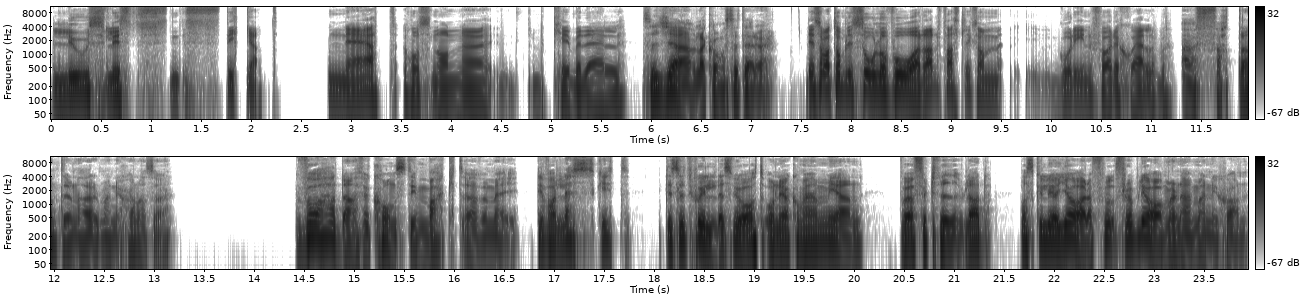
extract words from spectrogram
loosely stickat nät hos någon eh, kriminell. Så jävla konstigt är det. Det är som att hon blir sol och vårad fast liksom går in för det själv. Jag fattar inte den här människan alltså. Vad hade han för konstig makt över mig? Det var läskigt. Till slut skildes vi åt och när jag kom hem igen var jag förtvivlad. Vad skulle jag göra för, för att bli av med den här människan?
